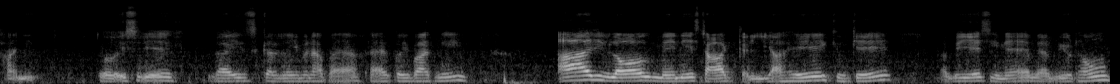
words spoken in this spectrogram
था नहीं। तो इसलिए गाइस कल नहीं बना पाया। खैर, कोई बात नहीं। आज व्लॉग मैंने स्टार्ट कर लिया है क्योंकि अभी ये सीन है, मैं अभी उठाऊँ।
